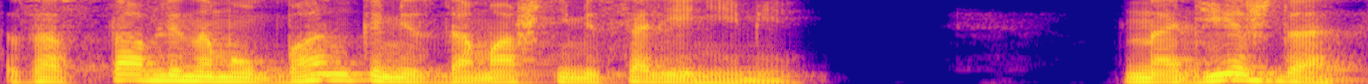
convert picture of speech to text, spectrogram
заставленному банками с домашними соленьями. Надежда,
